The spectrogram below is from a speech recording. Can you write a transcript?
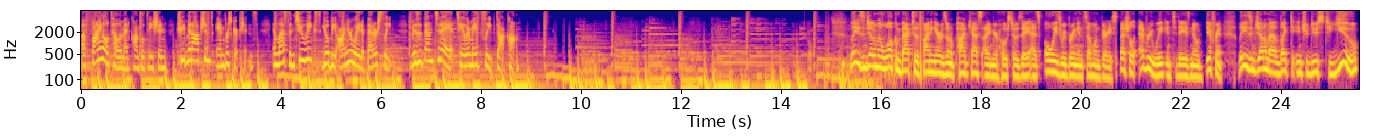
a final telemed consultation, treatment options, and prescriptions. In less than two weeks, you'll be on your way to better sleep. Visit them today at tailormadesleep.com. Ladies and gentlemen, welcome back to the Finding Arizona podcast. I am your host, Jose. As always, we bring in someone very special every week, and today is no different. Ladies and gentlemen, I'd like to introduce to you.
